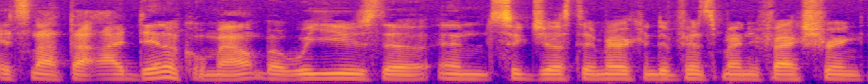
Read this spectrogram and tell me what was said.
it's not the identical mount, but we use the and suggest the American Defense Manufacturing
